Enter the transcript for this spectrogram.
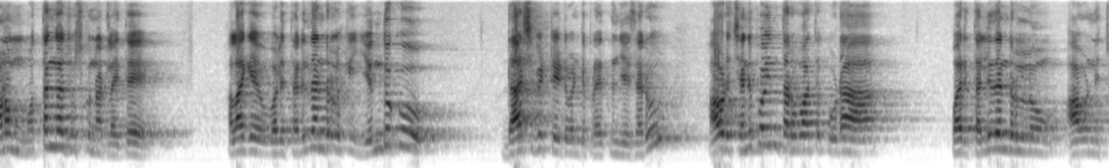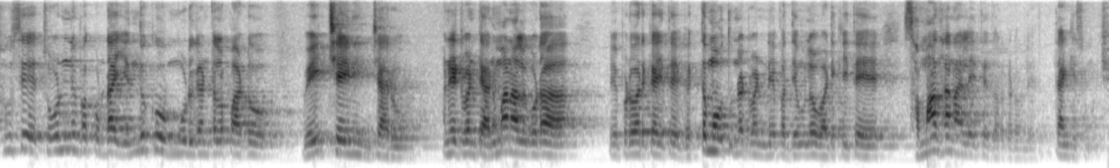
మనం మొత్తంగా చూసుకున్నట్లయితే అలాగే వాళ్ళ తల్లిదండ్రులకి ఎందుకు దాచిపెట్టేటువంటి ప్రయత్నం చేశారు? ఆవిడ చనిపోయిన తర్వాత కూడా వారి తల్లిదండ్రులను ఆవిడని చూసే చూడనివ్వకుండా ఎందుకు మూడు గంటల పాటు వెయిట్ చేయనించారు అనేటువంటి అనుమానాలు కూడా ఇప్పటివరకు అయితే వ్యక్తమవుతున్నటువంటి నేపథ్యంలో వాటికైతే సమాధానాలు అయితే దొరకడం లేదు. థ్యాంక్ యూ సో మచ్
